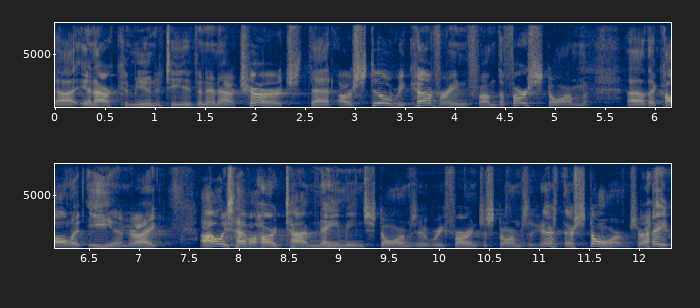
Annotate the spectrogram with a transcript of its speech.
uh, in our community, even in our church, that are still recovering from the first storm. Uh, they call it Ian, right? I always have a hard time naming storms or referring to storms. They're, they're storms, right?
